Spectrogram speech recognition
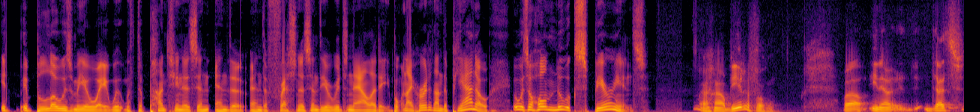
it it blows me away with, with the punchiness and, and the and the freshness and the originality. But when I heard it on the piano, it was a whole new experience. Uh, how beautiful! Well, you know, that's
